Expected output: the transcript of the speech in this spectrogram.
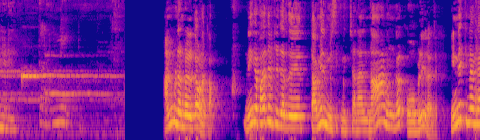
என்னடி? அன்பு நண்பர்களுக்கு வணக்கம். நீங்க பார்த்துட்டு இருக்கிறது தமிழ் மியூசிக் மிக்ஸ் சேனல். நான் உங்கள் ஓபிளி ராஜன் இன்னைக்கு நாங்க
